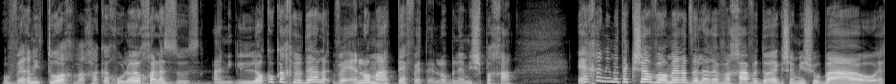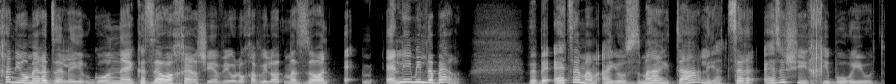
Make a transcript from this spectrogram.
עובר ניתוח ואחר כך הוא לא יוכל לזוז, אני לא כל כך יודע, ואין לו מעטפת, אין לו בני משפחה. איך אני מתקשר ואומר את זה לרווחה ודואג שמישהו בא, או איך אני אומר את זה לארגון אה, כזה או אחר שיביאו לו חבילות מזון, אין לי עם מי לדבר. ובעצם היוזמה הייתה לייצר איזושהי חיבוריות,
